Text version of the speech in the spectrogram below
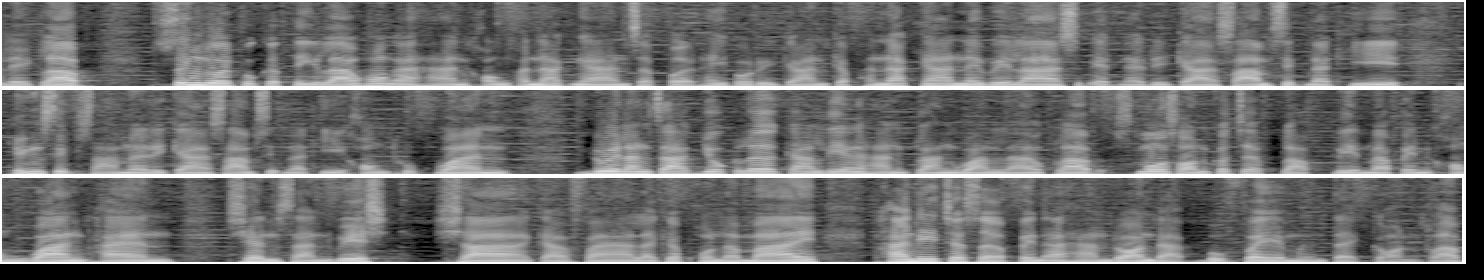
เลยครับ ซึ่งโดยปกติแล้วห้องอาหารของพนักงานจะเปิดให้บริการกับพนักงานในเวลา 11นาฬิกา30 นาทีถึง 13นาฬิกา30 นาทีของทุกวัน ด้วยหลังจากยกเลิกการเลี้ยงอาหารกลางวันแล้วครับสโมสรก็จะปรับเปลี่ยนมาเป็นของว่างแทน เช่นแซนด์วิช ชา กาแฟ และก็ผลไม้แทนที่จะเสิร์ฟเป็นอาหารร้อนแบบบุฟเฟ่เหมือนแต่ก่อนครับ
